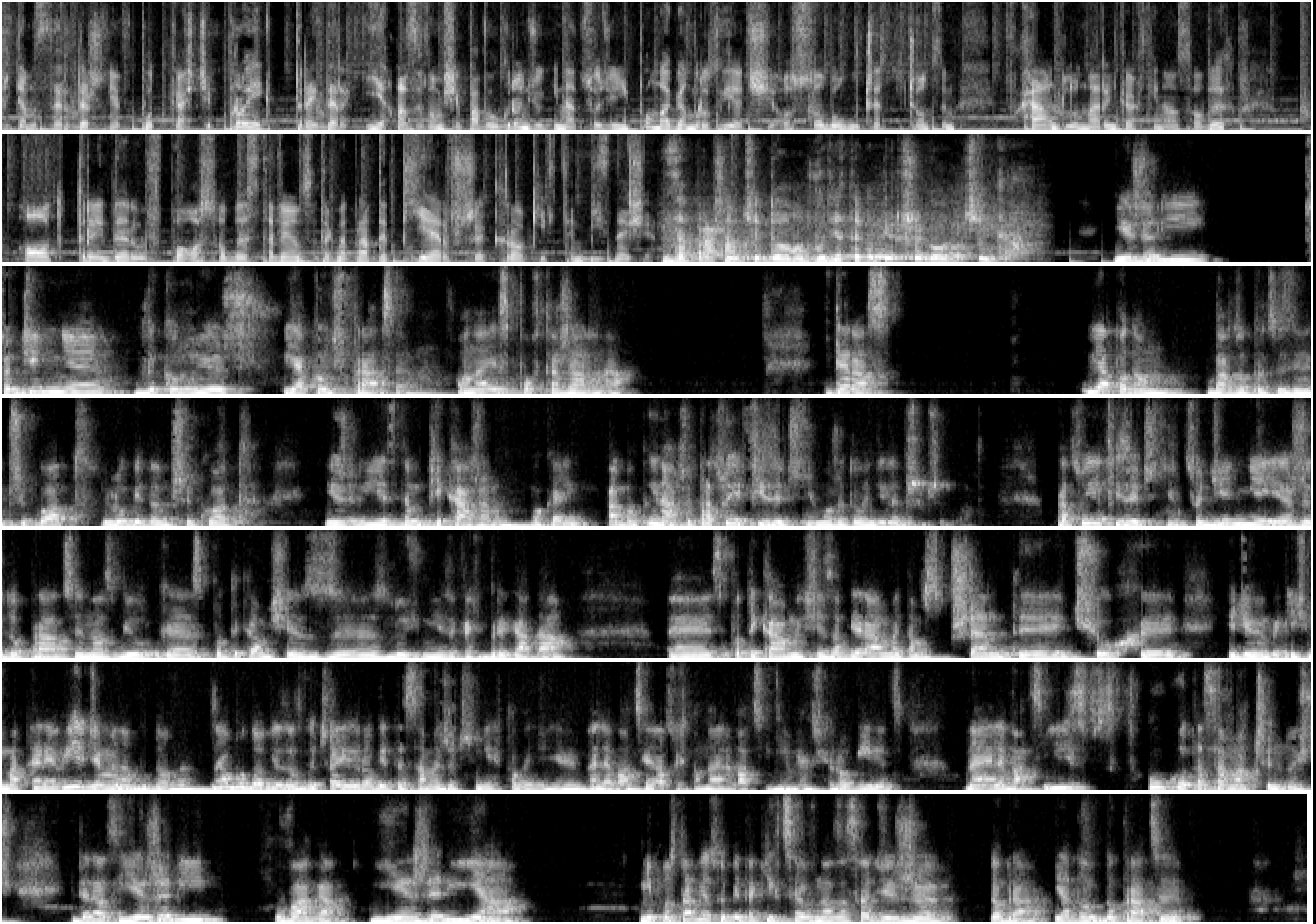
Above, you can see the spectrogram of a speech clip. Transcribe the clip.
Witam serdecznie w podcaście Projekt Trader. Ja nazywam się Paweł Grądziuk i na co dzień pomagam rozwijać się osobom uczestniczącym w handlu na rynkach finansowych od traderów po osoby stawiające tak naprawdę pierwsze kroki w tym biznesie. Zapraszam Cię do 21 odcinka. Jeżeli codziennie wykonujesz jakąś pracę, ona jest powtarzalna. I teraz ja podam bardzo precyzyjny przykład, lubię ten przykład. Jeżeli jestem piekarzem, ok? Albo inaczej, pracuję fizycznie, może to będzie lepszy przykład. Pracuję fizycznie, codziennie jeżdżę do pracy na zbiórkę, spotykam się z, z ludźmi, jest jakaś brygada, e, spotykamy się, zabieramy tam sprzęty, ciuchy, jedziemy w jakiś materiał i jedziemy na budowę. Na budowie zazwyczaj robię te same rzeczy, niech to będzie, nie wiem, elewacja, a coś tam na elewacji nie wiem jak się robi, więc na elewacji. I kółko ta sama czynność. I teraz, jeżeli, uwaga, jeżeli ja nie postawię sobie takich celów na zasadzie, że dobra, jadąc do pracy,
